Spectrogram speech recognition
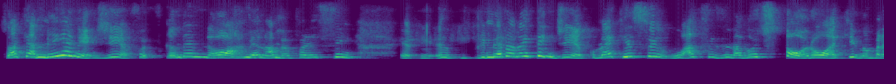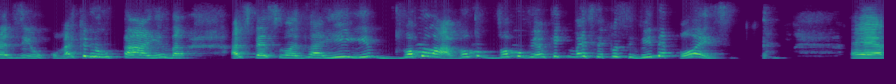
Só que a minha energia foi ficando enorme, enorme. Eu falei assim, eu, eu, primeiro eu não entendia como é que isso, o Axis ainda não estourou aqui no Brasil, como é que não está ainda as pessoas aí, e vamos lá, vamos, vamos ver o que, que vai ser possível. E depois, é,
